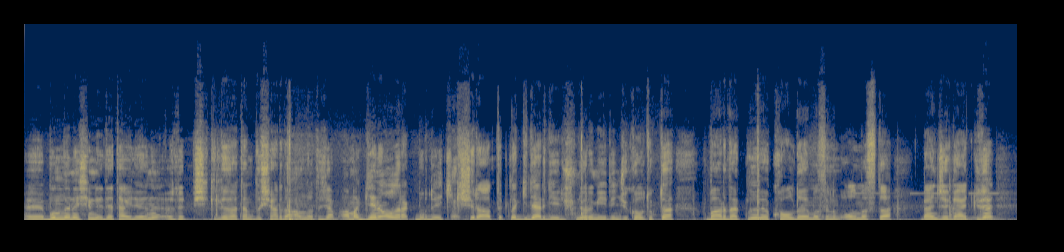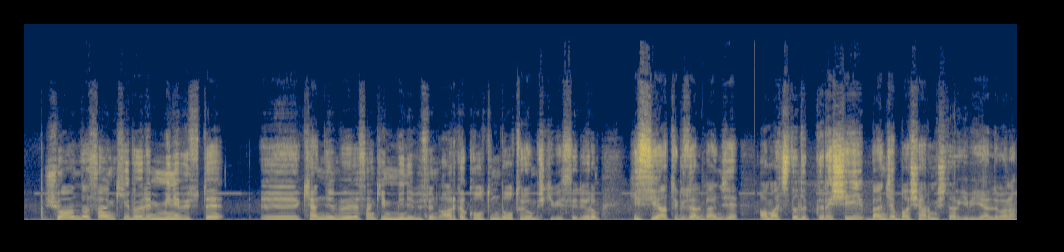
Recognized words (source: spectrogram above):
E, bunların şimdi detaylarını özet bir şekilde zaten dışarıda anlatacağım. Ama genel olarak burada iki kişi rahatlıkla gider diye düşünüyorum 7. koltukta. Bardaklığı ve kol dayamasının olması da bence gayet güzel. Şu anda sanki böyle minibüste e, kendimi böyle sanki minibüsün arka koltuğunda oturuyormuş gibi hissediyorum. Hissiyatı güzel. Bence amaçladıkları şeyi bence başarmışlar gibi geldi bana.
